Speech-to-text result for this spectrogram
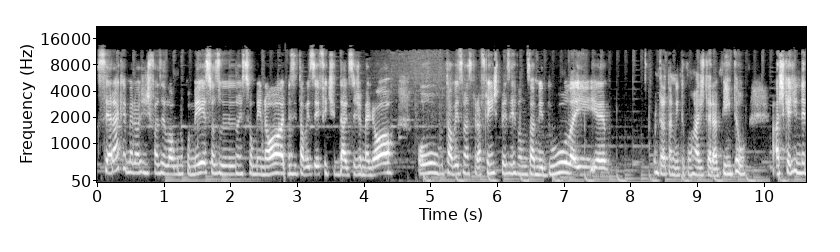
será que é melhor a gente fazer logo no começo? As lesões são menores e talvez a efetividade seja melhor, ou talvez mais para frente preservamos a medula e é, um tratamento com radioterapia. Então, acho que a gente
